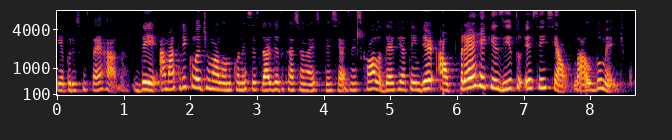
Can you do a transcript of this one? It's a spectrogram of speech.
e é por isso que está errada. D. A matrícula de um aluno com necessidades educacionais especiais na escola deve atender ao pré-requisito essencial, laudo médico.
